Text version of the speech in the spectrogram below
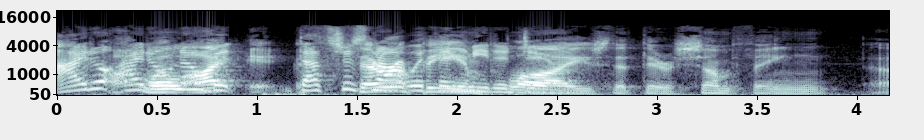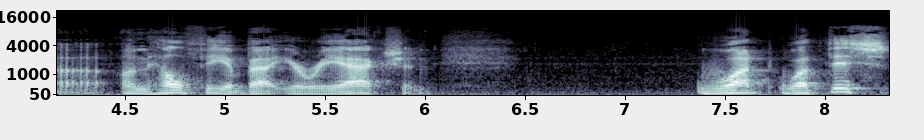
I don't, I don't Well, know. But that's just not within me to do. implies that there's something uh, unhealthy about your reaction. What what this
